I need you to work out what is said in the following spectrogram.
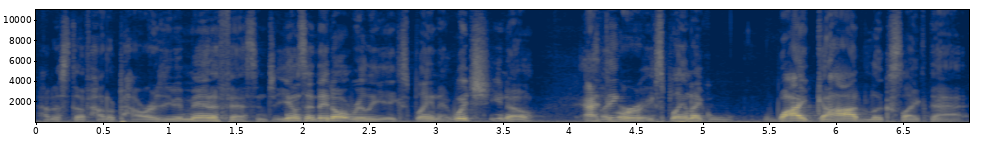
how does stuff, how do powers even manifest? And you know what I'm saying? They don't really explain it. Which you know, I like, think- or explain like why God looks like that.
